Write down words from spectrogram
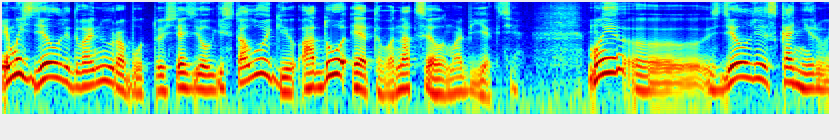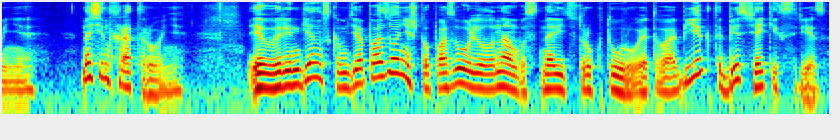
И мы сделали двойную работу. То есть я сделал гистологию, а до этого на целом объекте мы э, сделали сканирование на синхротроне. И в рентгеновском диапазоне, что позволило нам восстановить структуру этого объекта без всяких срезов.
